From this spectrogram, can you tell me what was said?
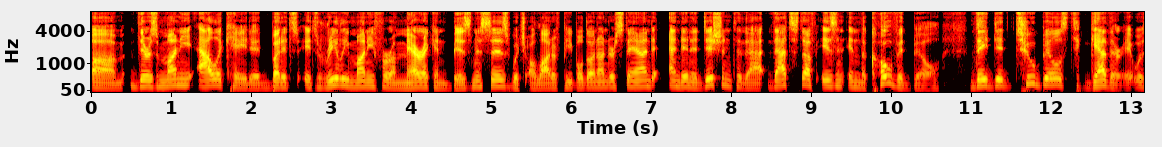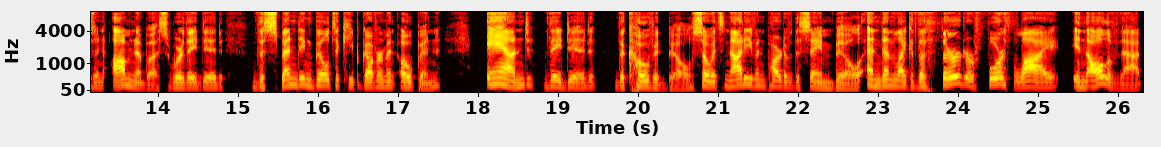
um, there's money allocated, but it's it's really money for American businesses, which a lot of people don't understand. And in addition to that, that stuff isn't in the COVID bill. They did two bills together. It was an omnibus where they did the spending bill to keep government open, and they did the COVID bill. So it's not even part of the same bill. And then, like, the third or fourth lie in all of that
